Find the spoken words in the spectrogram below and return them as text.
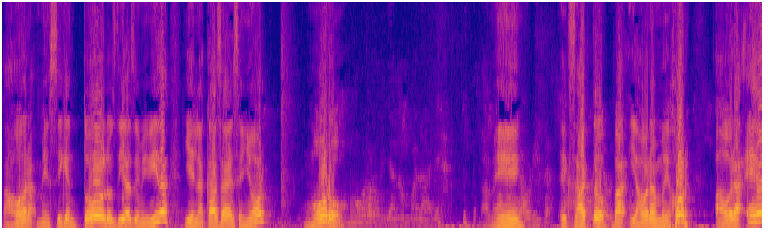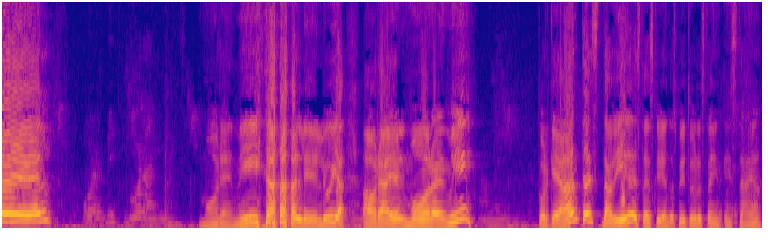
Ahora, me siguen todos los días de mi vida y en la casa del Señor moro. Amén. Exacto, va, y ahora mejor. Ahora Él mora en mí. Aleluya. Ahora Él mora en mí. Porque antes David está escribiendo, Espíritu está, está,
